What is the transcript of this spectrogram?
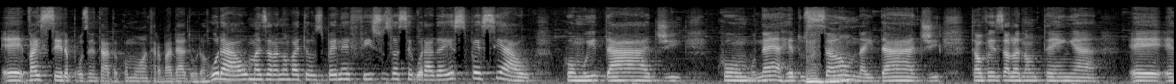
é, vai ser aposentada como uma trabalhadora rural, mas ela não vai ter os benefícios da segurada especial, como idade, como né, a redução uhum. na idade, talvez ela não tenha é,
